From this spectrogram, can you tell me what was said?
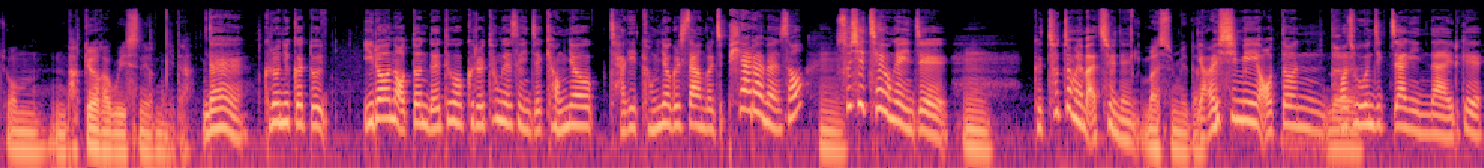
좀 바뀌어가고 있습니다. 네. 그러니까 또 이런 어떤 네트워크를 통해서 이제 경력 자기 경력을 쌓은 걸 이제 피하라면서 음. 수시 채용에 이제 음. 그 초점을 맞추는 맞습니다. 열심히 어떤 네. 더 좋은 직장이 있나 이렇게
